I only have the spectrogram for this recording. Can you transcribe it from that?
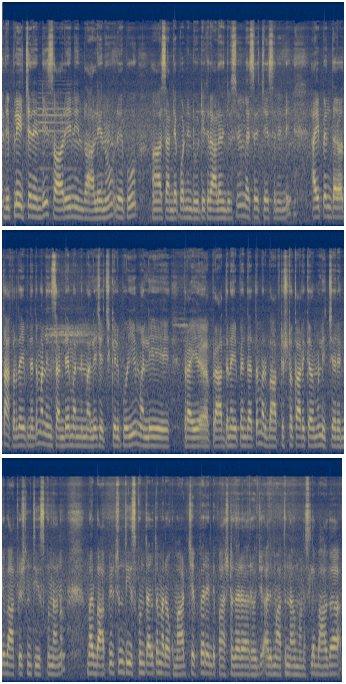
రిప్లై ఇచ్చానండి. సారీ నేను రాలేను. రేపు సండే పూట నేను డ్యూటీకి రాలేని చెప్పేసి మెసేజ్ చేశానండి. అయిపోయిన తర్వాత అక్కడితో అయిపోయిన తర్వాత మరి సండే మరి మళ్ళీ చర్చికి వెళ్ళిపోయి మళ్ళీ ప్రై ప్రార్థన అయిపోయిన తర్వాత మరి బాప్టిస్ట్ కార్యక్రమాలు ఇచ్చారండి. బాప్టిస్ట్ని తీసుకున్నాను. మరి బాప్టిస్ట్ని తీసుకున్న తర్వాత మరి ఒక మాట చెప్పారండి పాస్టర్ గారు ఆ రోజు. అది మాత్రం నాకు మనసులో బాగా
